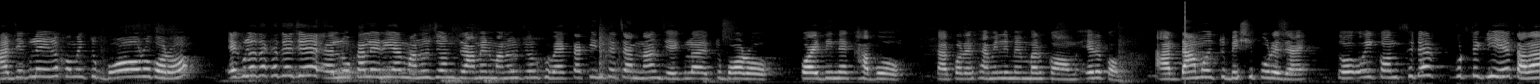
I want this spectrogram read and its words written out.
আর যেগুলো এরকম একটু বড় বড়, এগুলো দেখা যায় যে লোকাল এরিয়ার মানুষজন, গ্রামের মানুষজন খুব একটা কিনতে চান না যে এগুলো একটু বড় কয়দিনে খাব, তারপরে ফ্যামিলি মেম্বার কম, এরকম। আর দামও একটু বেশি পড়ে যায়। তো ওই কনসিডার করতে গিয়ে তারা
